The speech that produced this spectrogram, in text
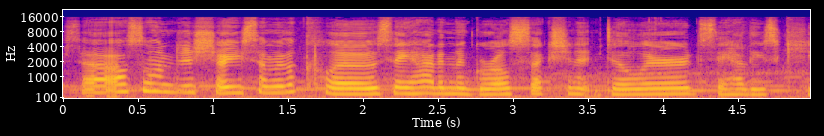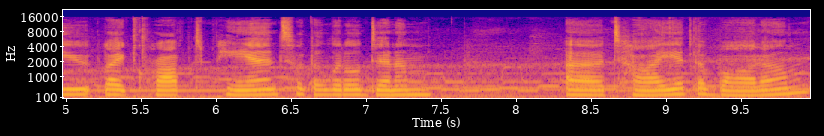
So I also wanted to show you some of the clothes they had in the girls section at Dillard's. They have these cute like cropped pants with a little denim uh, tie at the bottom.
